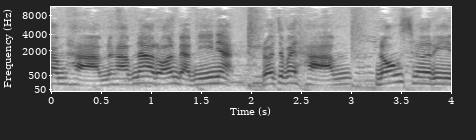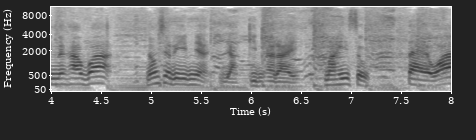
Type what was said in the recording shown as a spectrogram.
คำถามนะครับ หน้าร้อนแบบนี้เนี่ยเราจะไปถามน้องเชอรีนนะครับว่าน้องเชอรีนเนี่ยอยากกินอะไรมากที่สุด แต่ว่า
